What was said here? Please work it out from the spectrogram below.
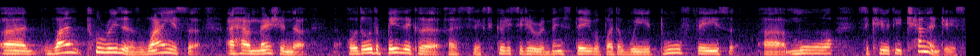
uh, one, two reasons. One is uh, I have mentioned although the basic uh, security remains stable, but we do face more security challenges.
